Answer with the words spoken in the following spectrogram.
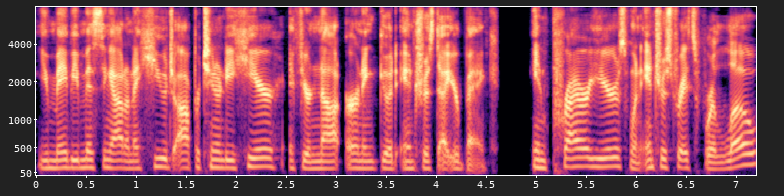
You may be missing out on a huge opportunity here if you're not earning good interest at your bank. In prior years, when interest rates were low,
